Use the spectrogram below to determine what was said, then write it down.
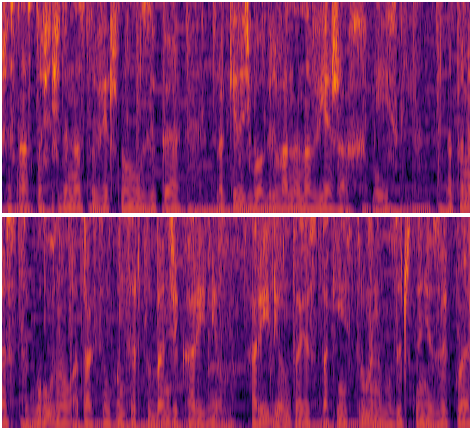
16-17 wieczną muzykę, która kiedyś była grywana na wieżach miejskich. Natomiast główną atrakcją koncertu będzie carillon. Carillon to jest taki instrument muzyczny niezwykły,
